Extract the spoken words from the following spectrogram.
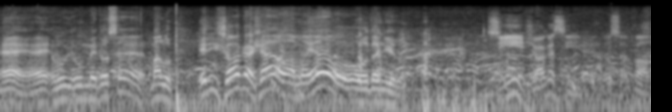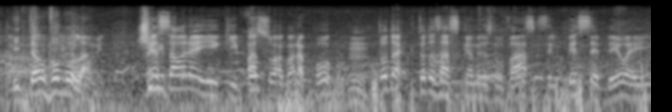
É, é, o, o Mendonça é maluco. Ele joga já amanhã, ô Danilo? Sim, joga sim. Mendonça volta. Então, vamos lá. Time... Nessa hora aí que passou agora há pouco, Hum. toda- todas as câmeras no Vasquez, ele percebeu aí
